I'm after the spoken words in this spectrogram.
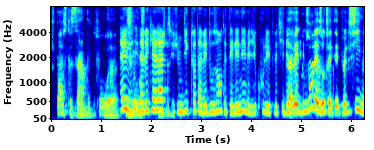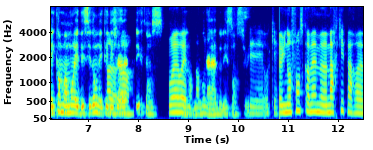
je pense que ça a beaucoup. Euh, ils, avaient quel âge? Parce que tu me dis que toi, tu avais 12 ans, tu étais l'aîné, mais du coup, les petits. J'avais 12 ans, les autres étaient petits, mais quand maman est décédée, on était ah déjà à l'adolescence. Ouais, ouais, à l'adolescence. Oui. ok. Une enfance quand même euh, marquée par euh,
